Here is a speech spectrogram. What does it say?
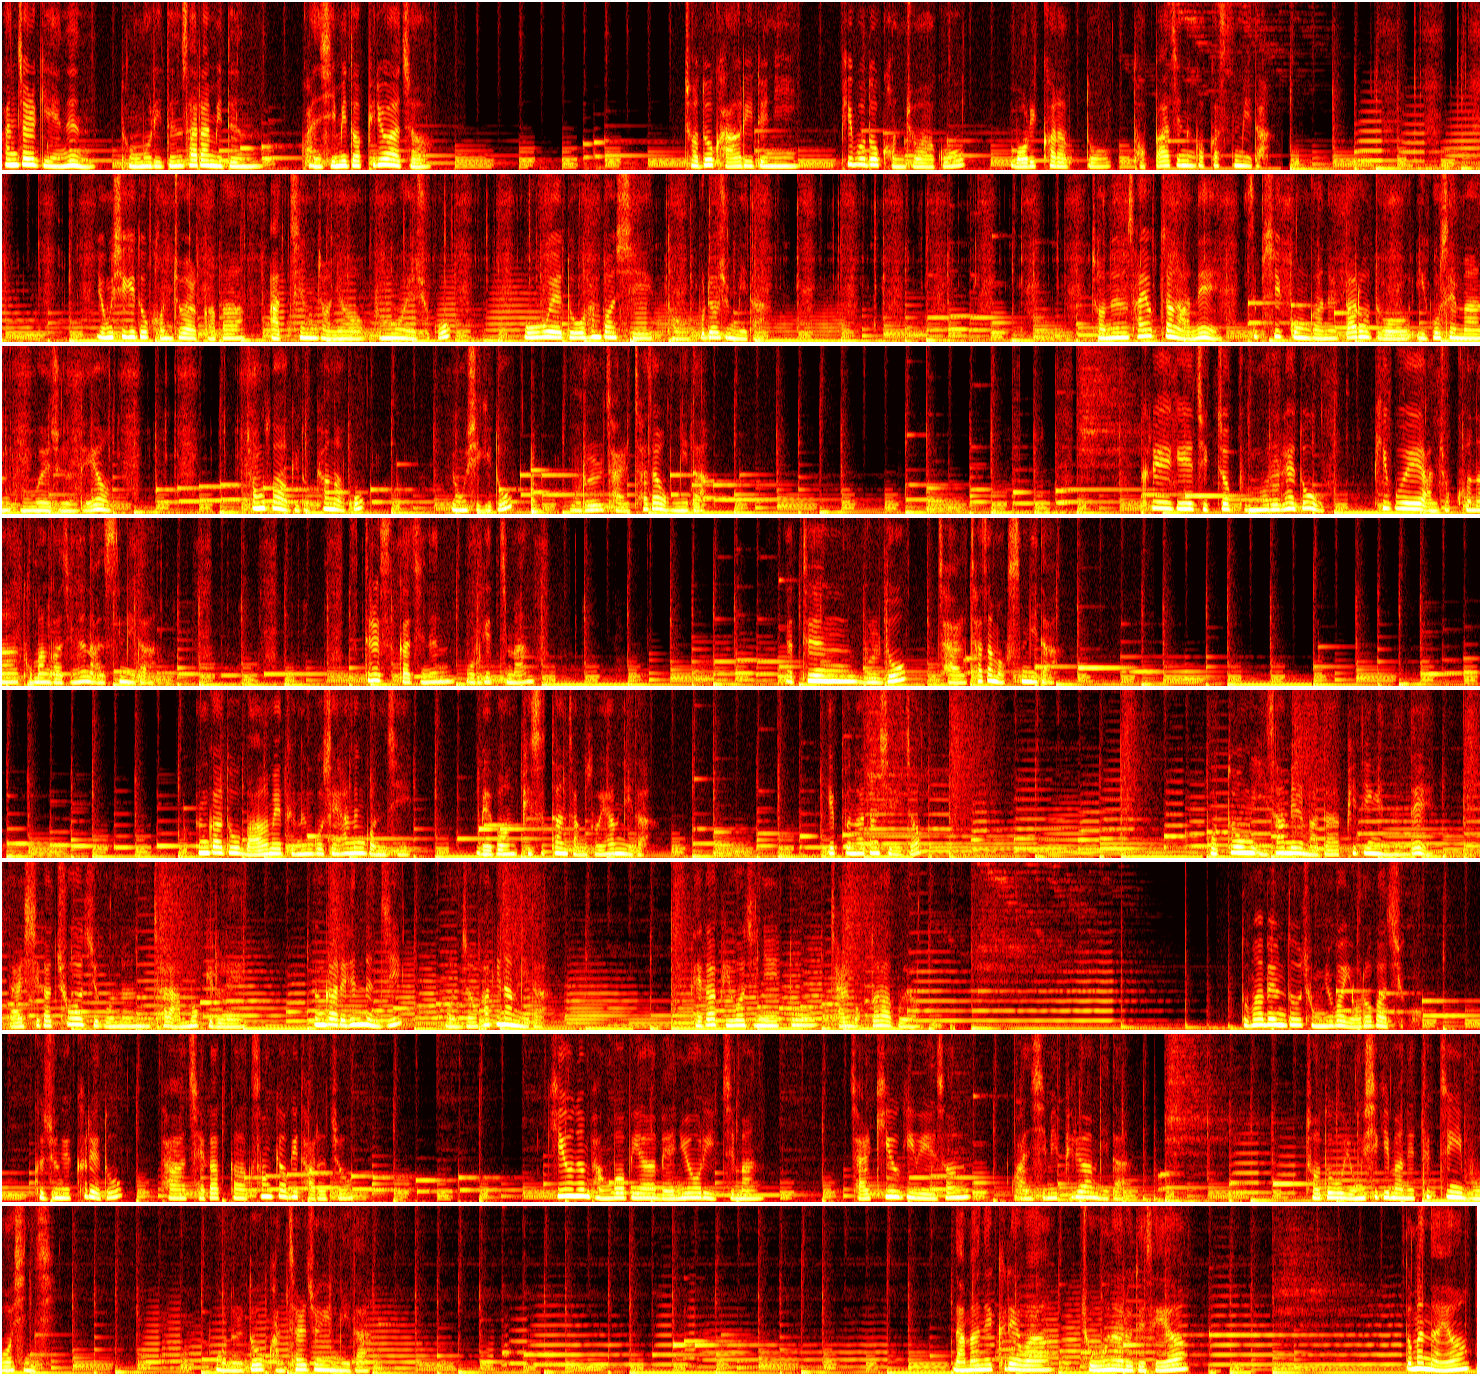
환절기에는 동물이든 사람이든 관심이 더 필요하죠. 저도 가을이 되니 피부도 건조하고 머리카락도 더 빠지는 것 같습니다. 용식이도 건조할까봐 아침, 저녁 분무해주고 오후에도 한 번씩 더 뿌려줍니다. 저는 사육장 안에 습식 공간을 따로 두어 이곳에만 분무해 주는데요. 청소하기도 편하고 용식이도 물을 잘 찾아옵니다. 크레에게 직접 분무를 해도 피부에 안 좋거나 도망가지는 않습니다. 스트레스까지는 모르겠지만 여튼 물도 잘 찾아 먹습니다. 응가도 마음에 드는 곳에 하는 건지 매번 비슷한 장소에 합니다. 예쁜 화장실이죠? 보통 2, 3일마다 피딩했는데 날씨가 추워지고는 잘 안 먹길래 응가를 했는지 먼저 확인합니다. 배가 비워지니 또 잘 먹더라고요. 도마뱀도 종류가 여러 가지고 그 중에 크레도 다 제각각 성격이 다르죠. 키우는 방법이야 매뉴얼이 있지만 잘 키우기 위해선 관심이 필요합니다. 저도 용식이만의 특징이 무엇인지 오늘도 관찰 중입니다. 나만의 크레와 좋은 하루 되세요. 또 만나요.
